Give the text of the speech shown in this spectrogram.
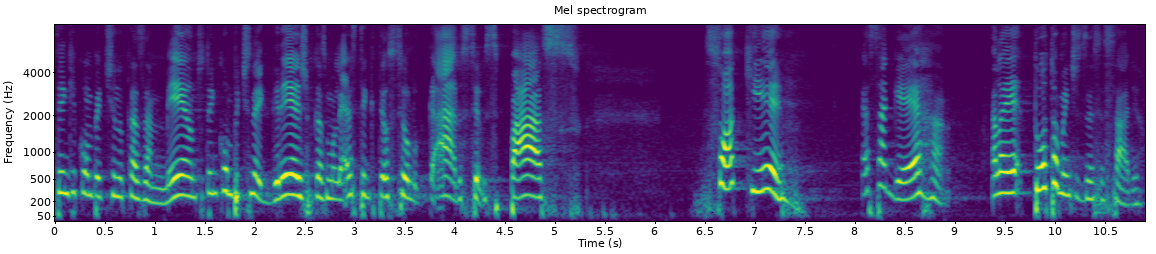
tem que competir no casamento, tem que competir na igreja, porque as mulheres têm que ter o seu lugar, o seu espaço. Só que essa guerra, ela é totalmente desnecessária.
